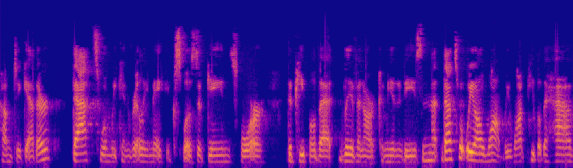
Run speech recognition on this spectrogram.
come together, that's when we can really make explosive gains for the people that live in our communities. And that, that's what we all want. We want people to have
